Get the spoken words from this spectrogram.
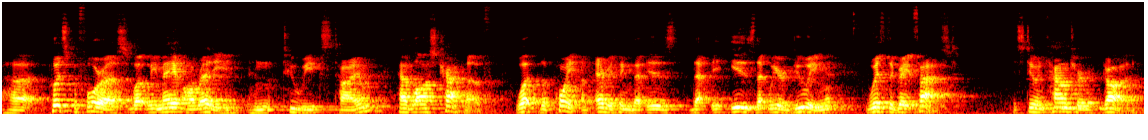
uh, puts before us what we may already, in two weeks' time, have lost track of what the point of everything that is that it is that we are doing with the great fast is to encounter God.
